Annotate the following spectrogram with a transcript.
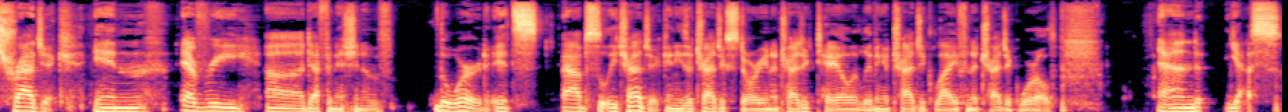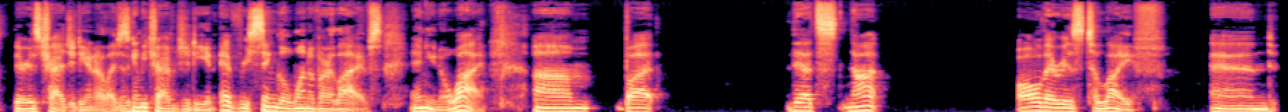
tragic in every uh, definition of the word. It's absolutely tragic, and he's a tragic story and a tragic tale, and living a tragic life in a tragic world. And yes, there is tragedy in our lives. There's going to be tragedy in every single one of our lives. And you know why. Um, but that's not all there is to life. And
